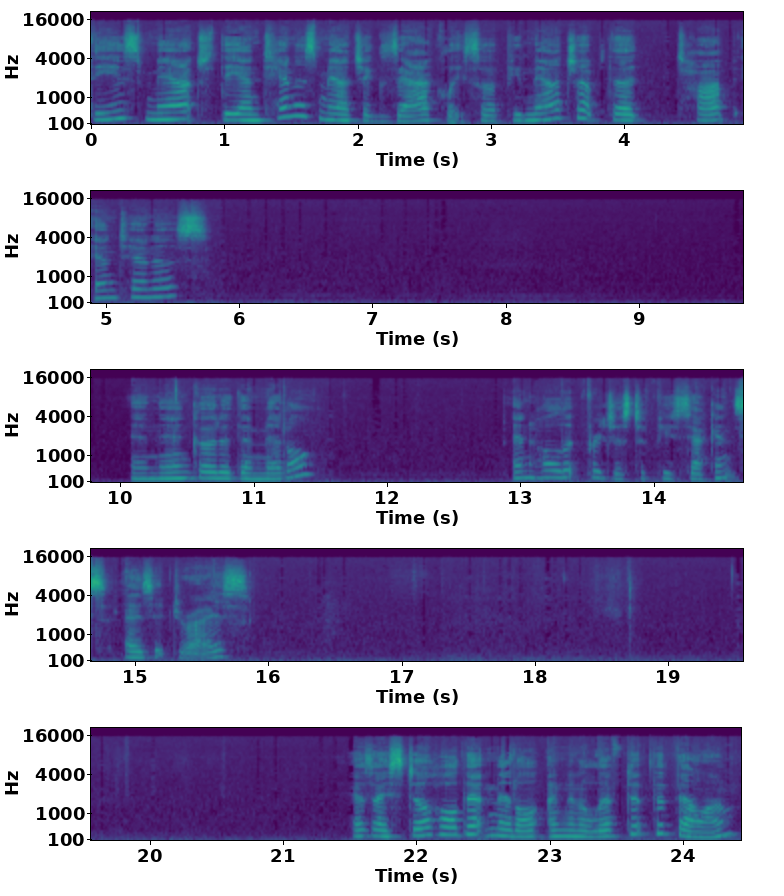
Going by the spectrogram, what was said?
These match, the antennas match exactly. So if you match up the top antennas, and then go to the middle and hold it for just a few seconds as it dries. As I still hold that middle, I'm going to lift up the vellum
